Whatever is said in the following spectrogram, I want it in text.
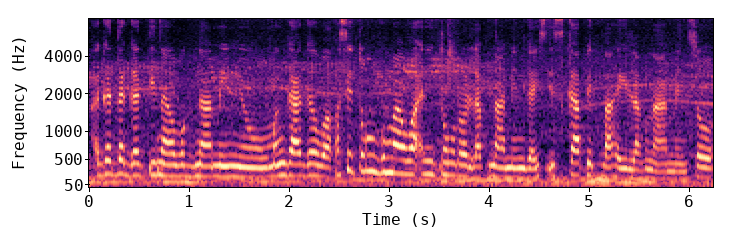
agad-agad tinawag namin yung manggagawa. Kasi itong gumawa nitong roll-up namin guys is kapitbahay lang namin. So,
